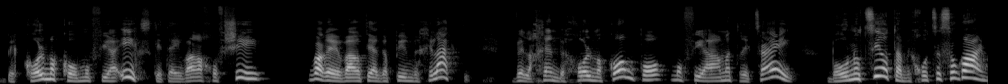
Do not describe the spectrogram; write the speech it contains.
בכל מקום מופיע X, כי את האיבר החופשי כבר העברתי אגפים וחילקתי, ולכן בכל מקום פה מופיעה המטריצה A. בואו נוציא אותה מחוץ לסוגריים.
